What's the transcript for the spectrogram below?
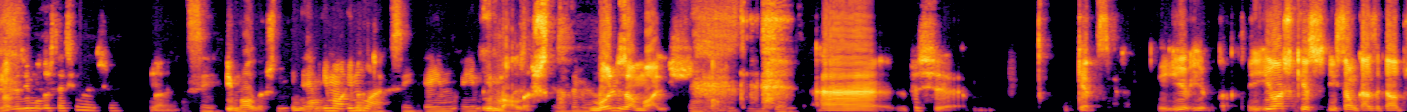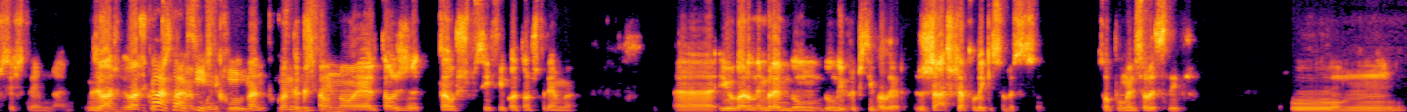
Não, mas imolas têm silêncio. Não é? sim. Imolas. É, imo- imolar, sim. É im, é im- Imolas. Exatamente. Molhos ou molhos? Depende. Ah, pois, eh, quer dizer, eu, eu, eu acho que esse, isso é um caso que acaba por ser extremo, não é? Mas eu acho, eu acho que a questão claro, sim, é isto muito relevante quando é a questão extremo. não é tão, tão específica ou tão extrema. Ah, eu agora lembrei-me de um, de um livro que estive a ler. Já, acho que já falei aqui sobre esse assunto. Só pelo menos sobre esse livro. O, hum,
